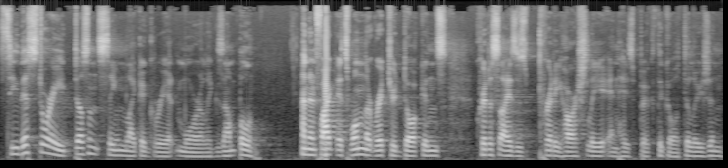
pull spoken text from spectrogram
See, this story doesn't seem like a great moral example. And in fact, it's one that Richard Dawkins criticizes pretty harshly in his book, The God Delusion.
